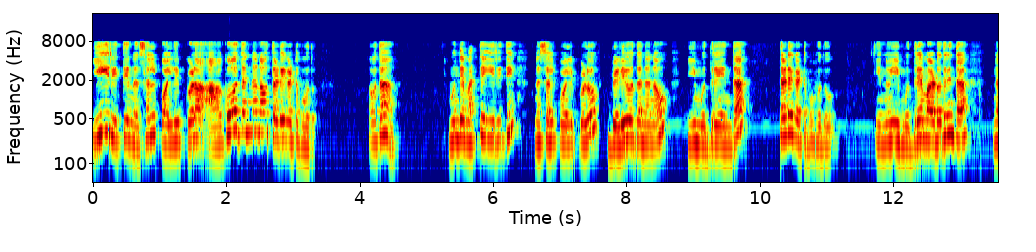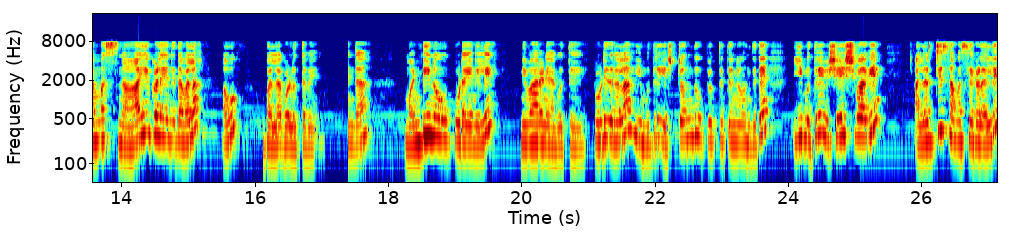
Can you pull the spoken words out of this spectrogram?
ಈ ರೀತಿ ನಸಲ್ ಪಾಲಿಪ್ಗಳು ಆಗೋದನ್ನ ನಾವು ತಡೆಗಟ್ಟಬಹುದು ಹೌದಾ? ಮುಂದೆ ಮತ್ತೆ ಈ ರೀತಿ ನಸಲ್ ಪಾಲಿಪ್ಗಳು ಬೆಳೆಯೋದನ್ನ ನಾವು ಈ ಮುದ್ರೆಯಿಂದ ತಡೆಗಟ್ಟಬಹುದು ಇನ್ನು ಈ ಮುದ್ರೆ ಮಾಡೋದ್ರಿಂದ ನಮ್ಮ ಸ್ನಾಯುಗಳೇನಿದಾವಲ್ಲ, ಅವು ಬಲಗೊಳ್ಳುತ್ತವೆ. ಮಂಡಿ ನೋವು ಕೂಡ ಏನಿಲ್ಲಿ ನಿವಾರಣೆ ಆಗುತ್ತೆ. ನೋಡಿದ್ರಲ್ಲ, ಈ ಮುದ್ರೆ ಎಷ್ಟೊಂದು ಉಪಯುಕ್ತತೆಯನ್ನು ಹೊಂದಿದೆ. ಈ ಮುದ್ರೆ ವಿಶೇಷವಾಗಿ ಅಲರ್ಜಿ ಸಮಸ್ಯೆಗಳಲ್ಲಿ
